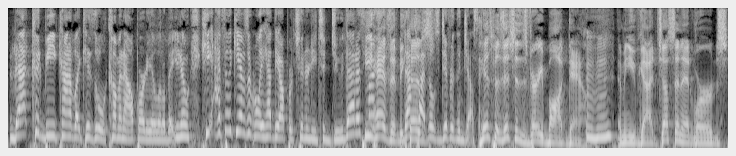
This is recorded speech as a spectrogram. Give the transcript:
that could be kind of like his little coming out party a little bit. You know, he I feel like he hasn't really had the opportunity to do that as He much. hasn't that's why it feels different than Justin. His position is very bogged down. Mm-hmm. I mean, you've got Justin Edwards,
